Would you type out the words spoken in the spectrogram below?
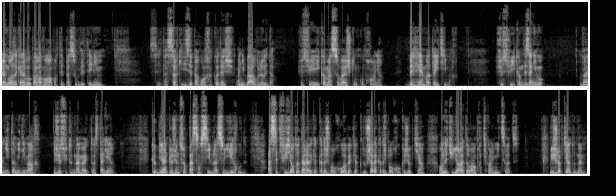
L'Anmour avait auparavant rapporté le pasouk des Télim, c'est un sav qui disait par Ruach HaKodesh, Loeda. Je suis comme un sauvage qui ne comprend rien. Behemot Aitimar. Je suis comme des animaux. Vani Tamidimar. Je suis tout de même avec toi. C'est-à-dire que bien que je ne sois pas sensible à ce yiroud, à cette fusion totale avec Akadosh Baruch avec la Kedusha d'Akadosh Baruch que j'obtiens en étudiant la Torah, en pratiquant les mitzvot, mais je l'obtiens tout de même.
